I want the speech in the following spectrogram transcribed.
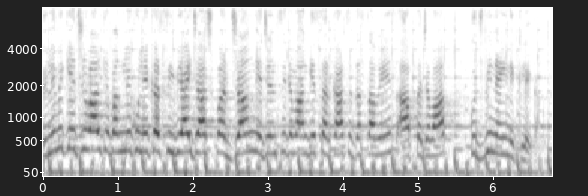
दिल्ली में केजरीवाल के बंगले को लेकर सीबीआई जाँच पर जंग, एजेंसी ने मांगे सरकार से दस्तावेज़। आपका जवाब, कुछ भी नहीं निकलेगा।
